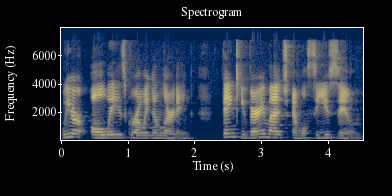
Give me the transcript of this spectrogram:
We are always growing and learning. Thank you very much, and we'll see you soon.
